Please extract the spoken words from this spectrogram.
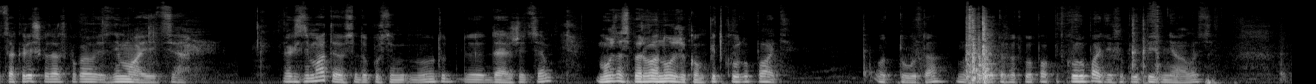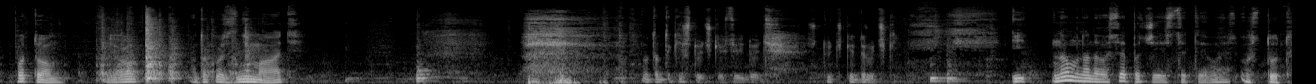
ця кришка зараз покажу, знімається. Як знімати, ось, допустимо, воно тут е, держиться. Можна сперва ножиком підколупати отут. Ну, я теж підколупати, щоб піднялось. Потім його отако знімати. Ну там такі штучки все йдуть. Штучки-дручки. І нам треба все почистити. Ось, ось тут.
